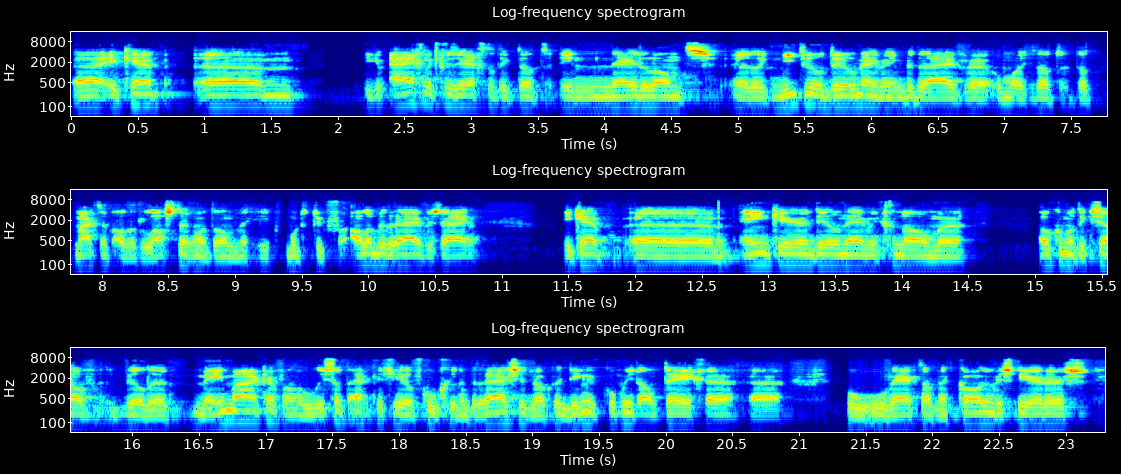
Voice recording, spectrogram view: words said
Uh, ik, heb, um, ik heb eigenlijk gezegd dat ik dat in Nederland uh, dat ik niet wil deelnemen in bedrijven, omdat dat, dat maakt het altijd lastig, want dan ik moet natuurlijk voor alle bedrijven zijn. Ik heb uh, één keer een deelneming genomen, ook omdat ik zelf wilde meemaken van hoe is dat eigenlijk als je heel vroeg in een bedrijf zit, welke dingen kom je dan tegen, hoe, hoe werkt dat met co-investeerders.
